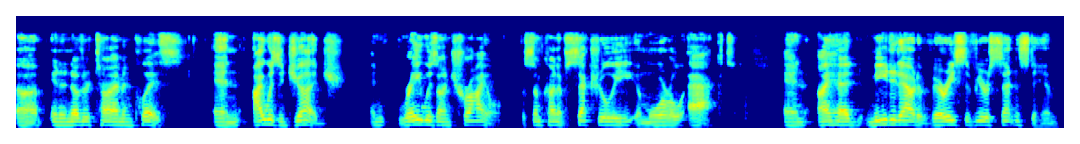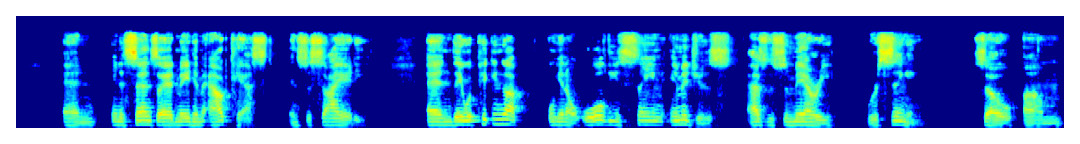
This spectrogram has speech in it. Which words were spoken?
uh, in another time and place. And I was a judge, and Ray was on trial for some kind of sexually immoral act. And I had meted out a very severe sentence to him. And in a sense, I had made him outcast in society. And they were picking up, you know, all these same images as the Sumari were singing. So, um,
